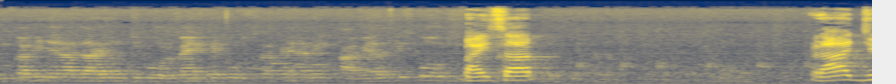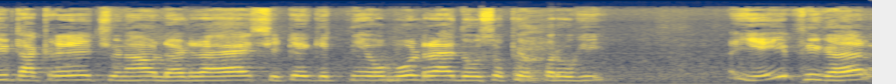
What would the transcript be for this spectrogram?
उनका भी जनाजा है उनकी वोट बैंक है तो उसका कहीं ना कहीं खामियाजा किसको भाई साहब राज जी ठाकरे चुनाव लड़ रहा है सीटें कितनी वो बोल रहा है 200 के ऊपर होगी। यही फिगर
